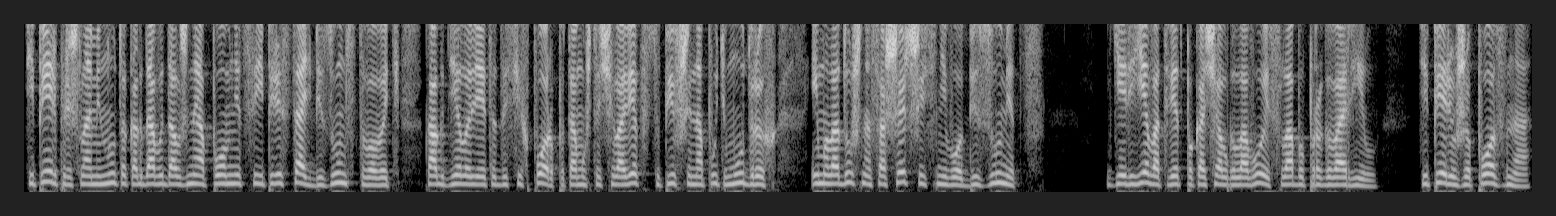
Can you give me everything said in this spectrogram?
Теперь пришла минута, когда вы должны опомниться и перестать безумствовать, как делали это до сих пор, потому что человек, вступивший на путь мудрых и малодушно сошедший с него, безумец». Герье в ответ покачал головой и слабо проговорил. «Теперь уже поздно.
